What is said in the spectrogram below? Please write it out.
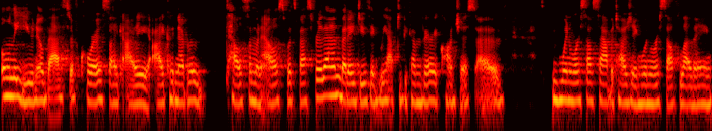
only you know best of course. Like i i could never tell someone else what's best for them but i do think we have to become very conscious of when we're self-sabotaging when we're self-loving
